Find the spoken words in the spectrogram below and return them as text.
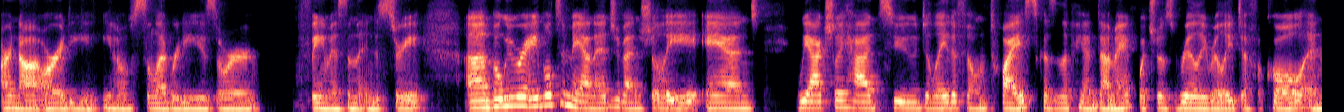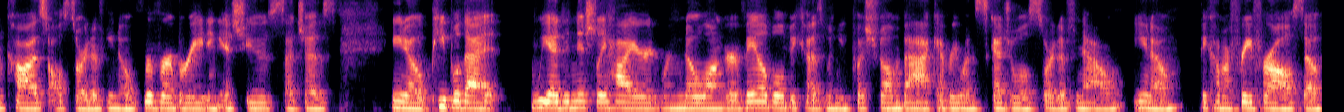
are not already, you know, celebrities or famous in the industry. Um, but we were able to manage eventually. And we actually had to delay the film twice because of the pandemic which was really really difficult and caused all sort of you know reverberating issues such as you know people that we had initially hired were no longer available because when you push film back everyone's schedules sort of now you know become a free for all so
